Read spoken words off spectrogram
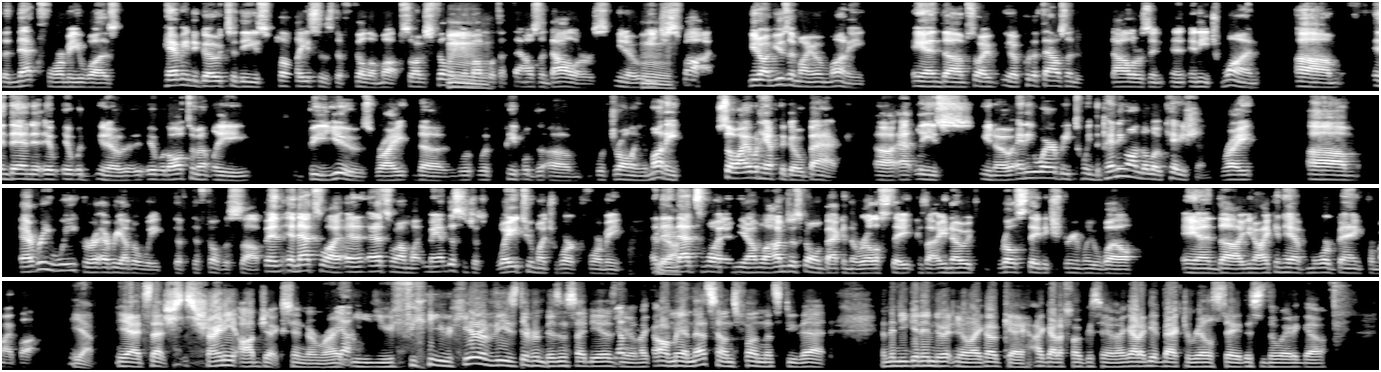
the neck for me was having to go to these places to fill them up. So I was filling mm. them up with a thousand dollars, you know, mm. each spot. You know, I'm using my own money, and um, so I, you know, put a thousand dollars in, in each one, um, and then it, it would, you know, it would ultimately be used, right? The with, with people um, withdrawing the money. So I would have to go back uh, at least, you know, anywhere between, depending on the location, right? Um, every week or every other week to, to fill this up. And and that's why and that's why I'm like, man, this is just way too much work for me. And yeah. then that's when you know I'm like, I'm just going back into real estate because I know real estate extremely well, and uh, you know I can have more bang for my buck. Yeah. Yeah, it's that sh- shiny object syndrome, right? Yeah. You, you you hear of these different business ideas, yep. and you're like, "Oh man, that sounds fun. Let's do that." And then you get into it, and you're like, "Okay, I got to focus in. I got to get back to real estate. This is the way to go."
